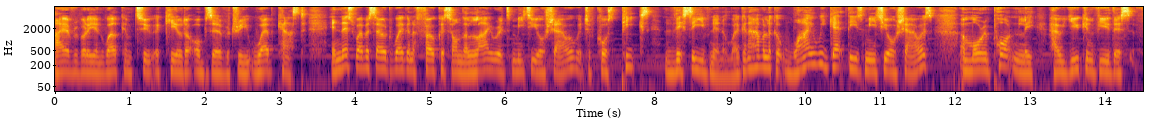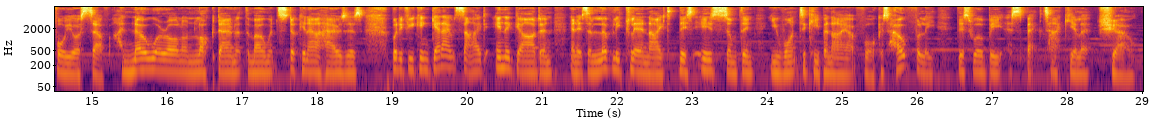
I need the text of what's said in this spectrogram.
Hi, everybody, and welcome to a Observatory webcast. In this webisode, we're going to focus on the Lyrids meteor shower, which of course peaks this evening, and we're going to have a look at why we get these meteor showers, and more importantly, how you can view this for yourself. I know we're all on lockdown at the moment, stuck in our houses, but if you can get outside in a garden and it's a lovely clear night, this is something you want to keep an eye out for, because hopefully this will be a spectacular show.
